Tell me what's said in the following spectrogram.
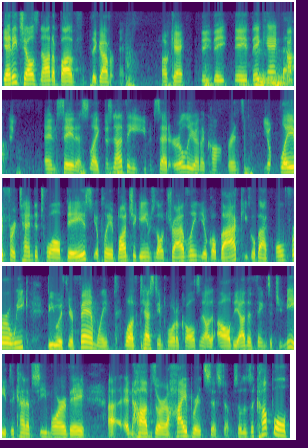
the NHL is not above the government. Okay, they they they, they can't No. come and say this. Like there's nothing he even said earlier in the conference. You'll play for 10 to 12 days. You'll play a bunch of games without traveling. You'll go back. You go back home for a week, be with your family. We'll have testing protocols and all, the other things that you need to kind of see more of a uh, and hubs or a hybrid system. So there's a couple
